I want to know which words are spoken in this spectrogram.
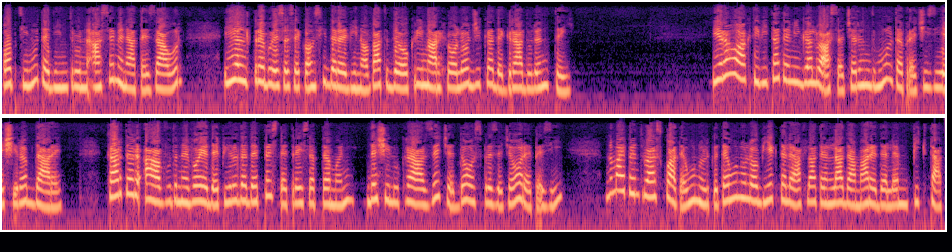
obținute dintr-un asemenea tezaur, el trebuie să se considere vinovat de o crimă arheologică de gradul întâi. Era o activitate migăloasă, cerând multă precizie și răbdare. Carter a avut nevoie de pildă de peste trei săptămâni, deși lucra 10-12 ore pe zi, numai pentru a scoate unul câte unul obiectele aflate în lada mare de lemn pictat.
